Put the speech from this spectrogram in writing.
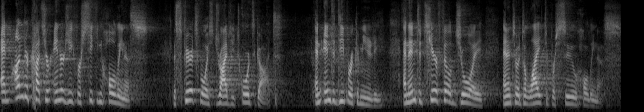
and undercuts your energy for seeking holiness. The Spirit's voice drives you towards God and into deeper community and into tear filled joy and into a delight to pursue holiness.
